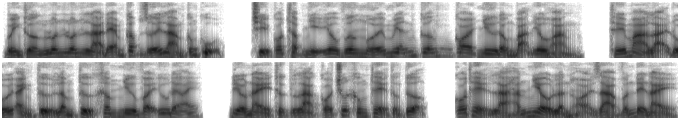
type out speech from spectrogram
bình thường luôn luôn là đem cấp dưới làm công cụ chỉ có thập nhị yêu vương mới miễn cưỡng coi như đồng bạn yêu hoàng thế mà lại đối ảnh tử lâm tử khâm như vậy ưu đãi điều này thực là có chút không thể tưởng tượng có thể là hắn nhiều lần hỏi ra vấn đề này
